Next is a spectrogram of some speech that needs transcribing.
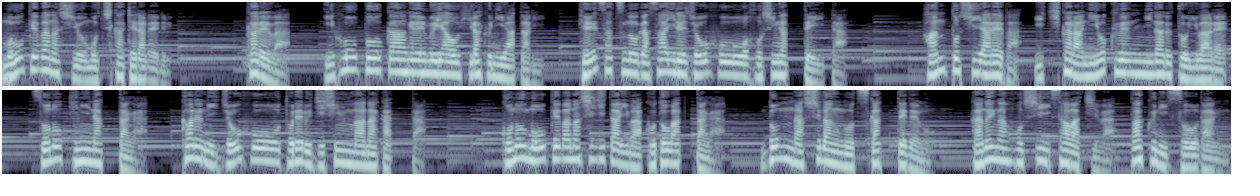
儲け話を持ちかけられる。彼は違法ポーカーゲーム屋を開くにあたり警察のガサ入れ情報を欲しがっていた。半年やれば1から2億円になると言われその気になったが彼に情報を取れる自信はなかった。この儲け話自体は断ったがどんな手段を使ってでも金が欲しい沢地はパクに相談。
